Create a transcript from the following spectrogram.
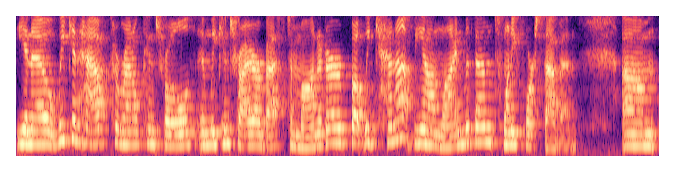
You know, we can have parental controls and we can try our best to monitor, but we cannot be online with them 24 7. Um,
